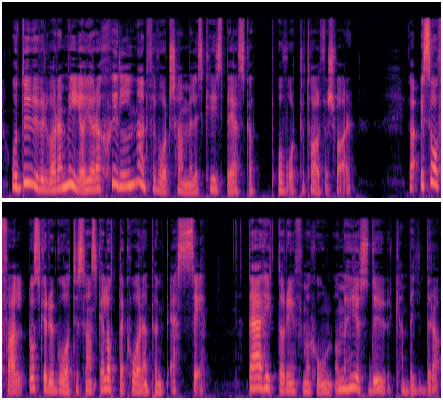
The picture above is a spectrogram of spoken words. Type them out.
och du vill vara med och göra skillnad för vårt samhälles krisberedskap och vårt totalförsvar, ja, i så fall då ska du gå till svenskalottakåren.se där hittar du information om hur just du kan bidra.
